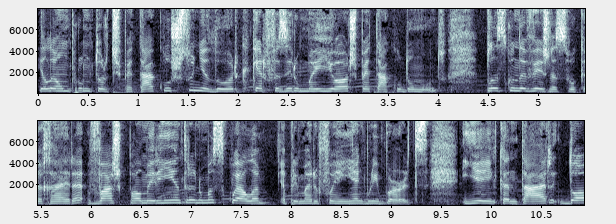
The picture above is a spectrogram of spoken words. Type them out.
Ele é um promotor de espetáculos, sonhador, que quer fazer o maior espetáculo do mundo. Pela segunda vez na sua carreira, Vasco Palmeirim entra numa sequela. A primeira foi em Angry Birds. E em Cantar, dobra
